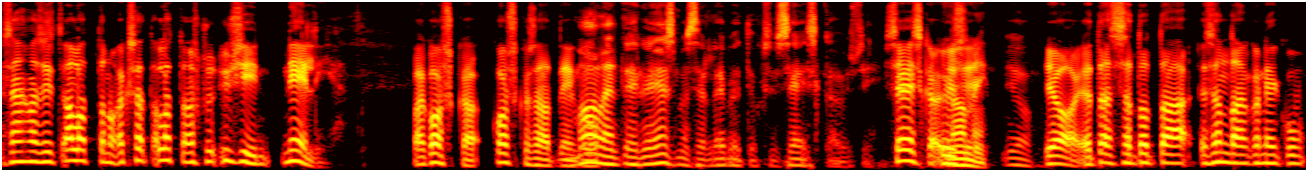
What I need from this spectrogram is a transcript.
sähän on siis aloittanut, eikö sä oot aloittanut joskus 94? Vai koska, koska sä oot niin Mä kuin, olen tehnyt ensimmäisen levytyksen 79. 79? Noniin. Joo. Joo, ja tässä tota, sanotaanko niin kuin,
